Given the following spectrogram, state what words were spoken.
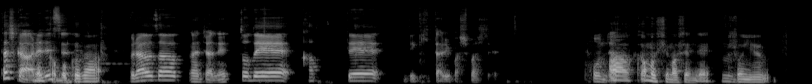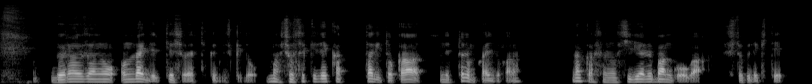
確かあれですよね。僕が、ブラウザー、あじゃあネットで買ってできたりもしましたよね。本じゃああ、か？もしれませんね。うんそういうブラウザのオンラインでテストをやっていくんですけど、まあ書籍で買ったりとか、ネットでも買えるのかな？なんかそのシリアル番号が取得できて、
